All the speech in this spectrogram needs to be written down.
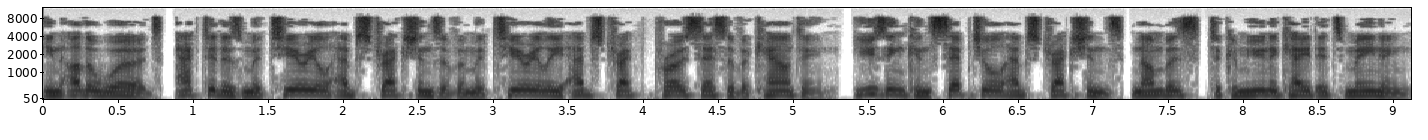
in other words, acted as material abstractions of a materially abstract process of accounting, using conceptual abstractions numbers to communicate its meaning.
